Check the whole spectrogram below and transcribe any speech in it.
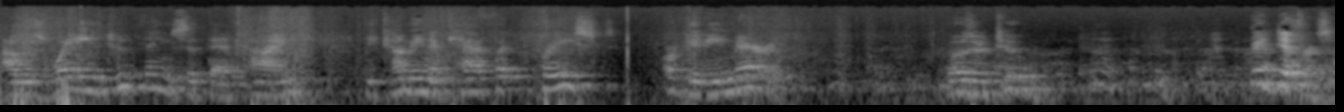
I was weighing two things at that time becoming a Catholic priest or getting married. Those are two big differences.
